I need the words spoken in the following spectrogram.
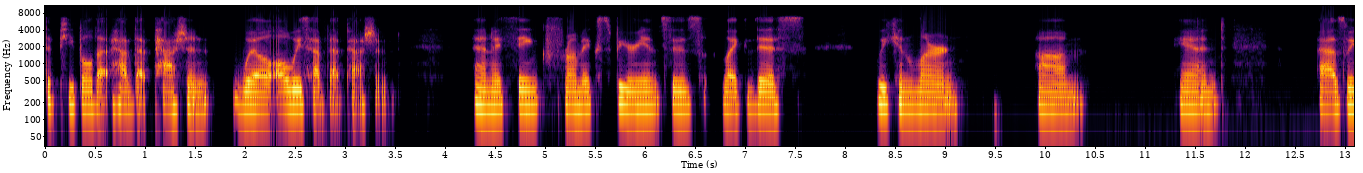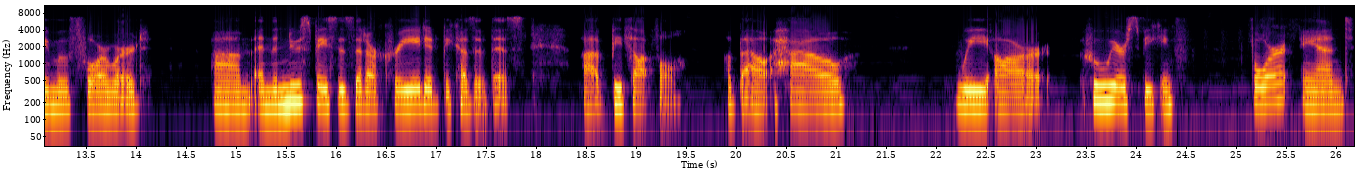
the people that have that passion will always have that passion. And I think from experiences like this, we can learn. Um, and as we move forward, um, and the new spaces that are created because of this, uh, be thoughtful about how we are, who we are speaking for, and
